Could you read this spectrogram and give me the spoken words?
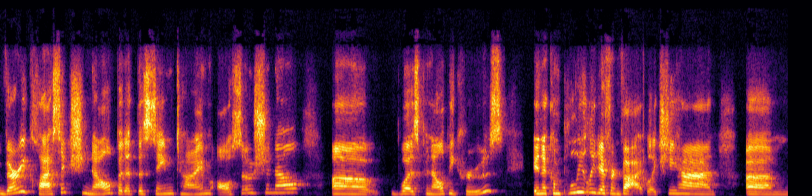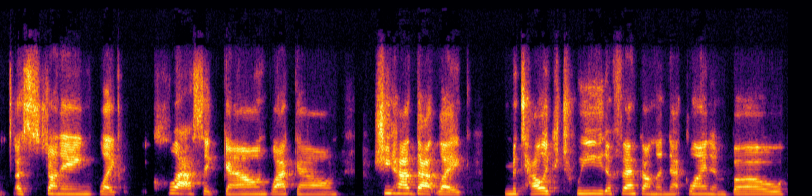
Very classic Chanel, but at the same time, also Chanel uh, was Penelope Cruz in a completely different vibe. Like she had um, a stunning, like classic gown, black gown. She had that like metallic tweed effect on the neckline and bow.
